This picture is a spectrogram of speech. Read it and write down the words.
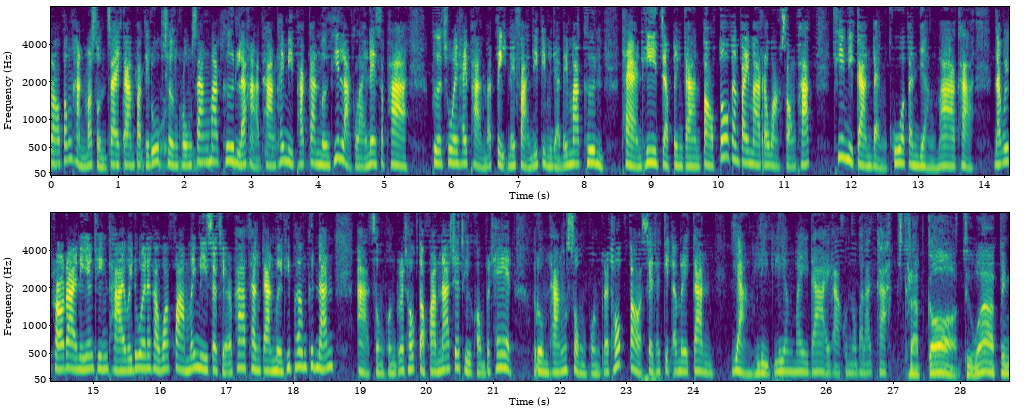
เราต้องหันมาสนใจการปฏิรูปเชิงโครงสร้างมากขึ้น และหาทางให้มีพักการเมืองที่หลากหลายในสภา เพื่อช่วยให้ผ่านมติในฝ่ายนิติบัญญัติได้มากขึ้น แทนที่จะเป็นการตอบโต้กันไปมาระหว่างสองพักที่มีการแบ่งขั้วกันอย่างมากค่ะ นักวิเคราะห์รายนี้ยังทิ้งท้ายไว้ด้วยนะคะ ว่าความไม่มีเสถียรภาพทางการเมืองที่เพิ่มขึ้นนั้น อาจส่งผลกระทบต่อความน่าเชื่อถือของประเทศ รวมทั้งส่งผลกระทบต่อเศรษฐกิจอเมริกันอย่างหลีกเลี่ยงไม่ได้ค่ะคุณนพรัตน์ค่ะ ครับก็ถือว่าเป็น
